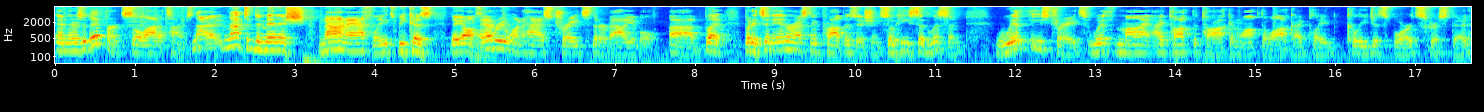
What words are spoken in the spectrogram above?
and there's a difference a lot of times. Not not to diminish non-athletes because they all everyone has traits that are valuable. Uh, but but it's an interesting proposition. So he said, listen. With these traits, with my, I talk the talk and walk the walk. I played collegiate sports. Chris did.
